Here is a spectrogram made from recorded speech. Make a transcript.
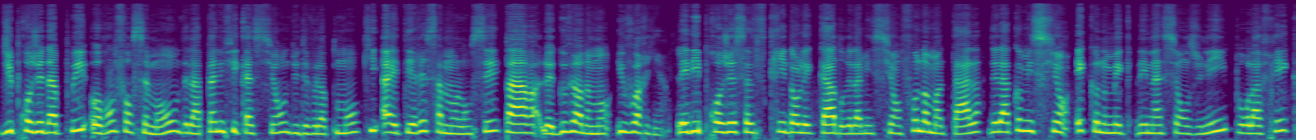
du projet d'appui au renforcement de la planification du développement qui a été récemment lancé par le gouvernement ivoirien. Les dix projets s'inscrivent dans le cadre de la mission fondamentale de la Commission économique des Nations Unies pour l'Afrique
